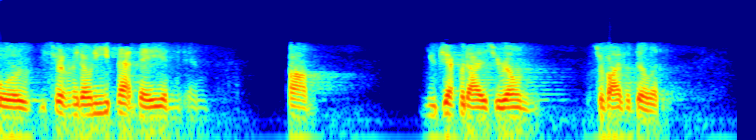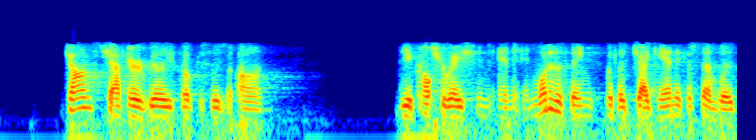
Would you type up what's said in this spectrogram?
or you certainly don't eat that day, and, and um, you jeopardize your own survivability. John's chapter really focuses on the acculturation, and, and one of the things with a gigantic assemblage,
